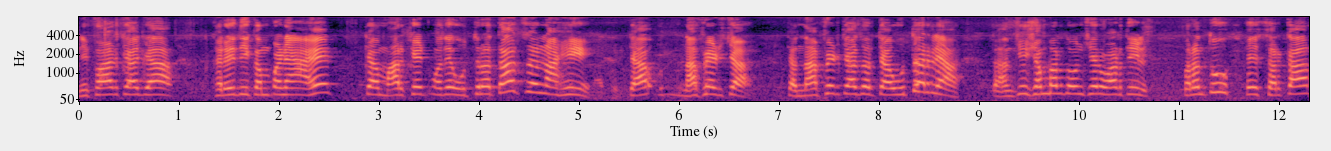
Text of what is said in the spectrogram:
निफाडच्या ज्या खरेदी कंपन्या आहेत त्या मार्केटमध्ये उतरतच नाही. त्या नाफेडच्या त्या नाफेडच्या जर त्या उतरल्या तर आणखी शंभर दोनशे वाढतील. परंतु हे सरकार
